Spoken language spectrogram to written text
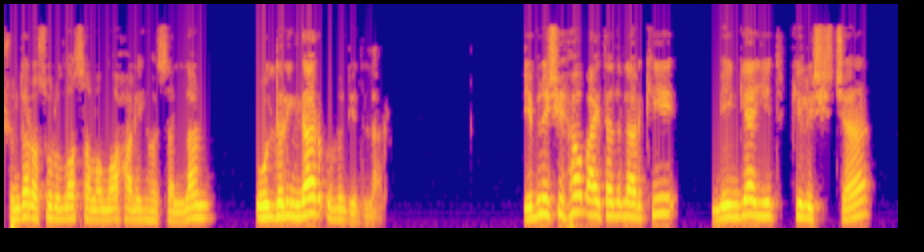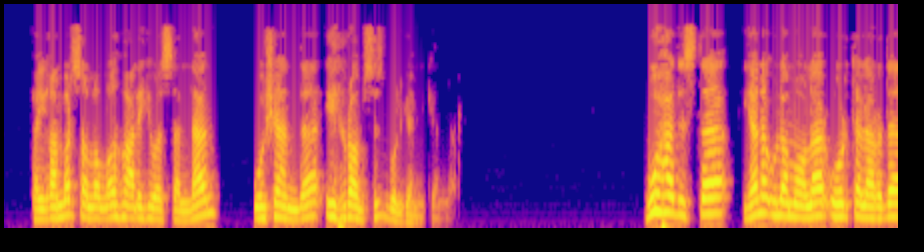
Shunda rasululloh sollallohu alayhi vasallam o'ldiringlar uni dedilar. Ibn shihob aytadilarki menga yetib kelishicha payg'ambar sollallohu alayhi vasallam o'shanda ehromsiz bo'lgan ekanlar. Bu hadisda yana ulamolar o'rtalarida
